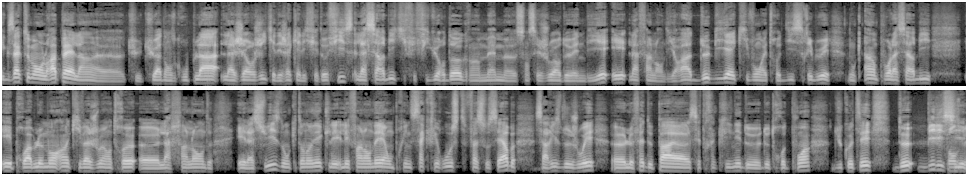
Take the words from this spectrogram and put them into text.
Exactement, on le rappelle, hein, euh, tu, as dans ce groupe-là la Géorgie qui est déjà qualifiée d'office, la Serbie qui fait figure d'ogre, hein, même euh, sans ses joueurs de NBA, et la Finlande. Il y aura deux billets qui vont être distribués, donc un pour la Serbie et probablement un qui va jouer entre euh, la Finlande et la Suisse. Donc étant donné que les, Finlandais ont pris une sacrée rouste face aux Serbes, ça risque de jouer le fait de ne pas s'être incliné de, trop de points du côté de Tbilisi.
